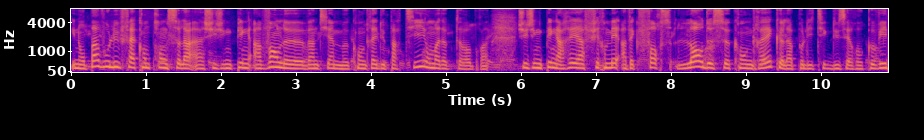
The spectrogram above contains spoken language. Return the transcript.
ils n'ont pas voulu faire comprendre cela à Xi Jinping avant le 20e congrès du parti au mois d'octobre. Xi Jinping a réaffirmé avec force lors de ce congrès que la politique du zéro Covid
